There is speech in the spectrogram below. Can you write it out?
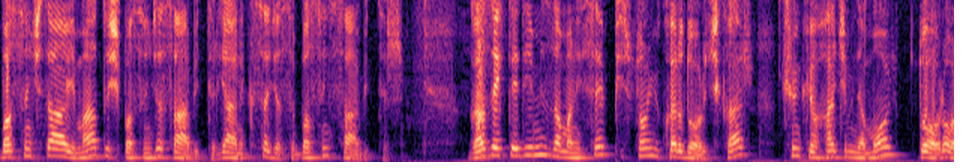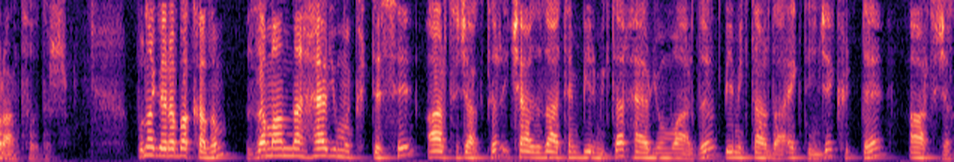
Basınç daima dış basınca sabittir. Yani kısacası basınç sabittir. Gaz eklediğimiz zaman ise piston yukarı doğru çıkar. Çünkü hacimle mol doğru orantılıdır. Buna göre bakalım. Zamanla helyumun kütlesi artacaktır. İçeride zaten bir miktar helyum vardı. Bir miktar daha ekleyince kütle artacak.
